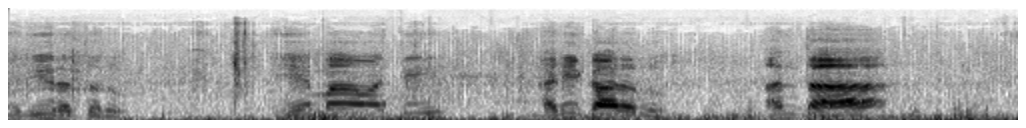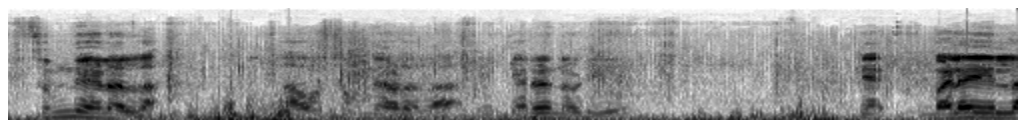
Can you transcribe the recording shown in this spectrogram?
ಭಗೀರಥರು, ಹೇಮಾವತಿ ಹರಿಕಾರರು ಅಂತ ಸುಮ್ಮನೆ ಹೇಳಲ್ಲ. ನಾವು ಸುಮ್ಮನೆ ಹೇಳಲ್ಲ. ಈ ಕೆರೆ ನೋಡಿ. ಕೆ, ಮಳೆ ಇಲ್ಲ,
